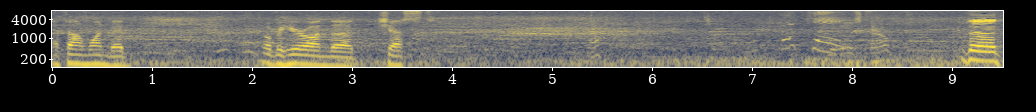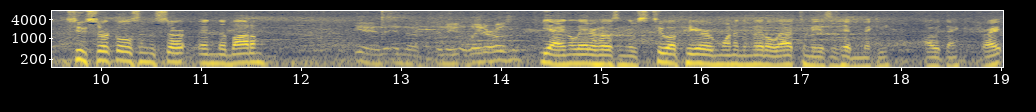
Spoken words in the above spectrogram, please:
I found one, babe. Over here on the chest. The two circles in the cir- in the bottom. Yeah, in the, in the, in the lederhosen? Yeah, in the lederhosen, there's two up here and one in the middle. That to me is a hidden Mickey, I would think, right?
